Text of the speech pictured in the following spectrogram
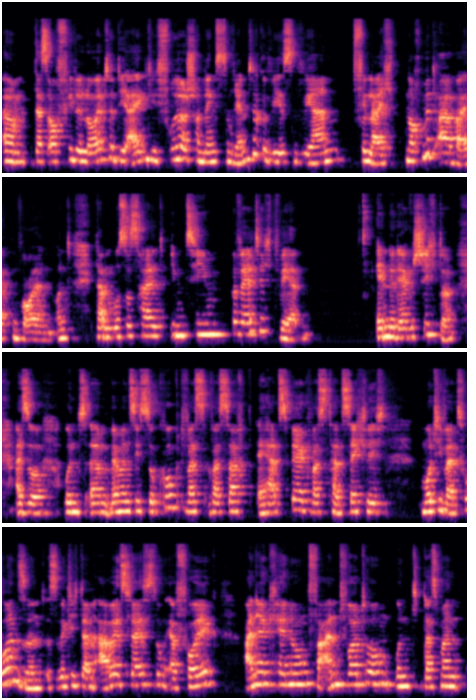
ähm, dass auch viele Leute, die eigentlich früher schon längst in Rente gewesen wären, vielleicht noch mitarbeiten wollen. Und dann muss es halt im Team bewältigt werden. Ende der Geschichte. Also, und ähm, wenn man sich so guckt, was, was sagt Herzberg, was tatsächlich Motivatoren sind, ist wirklich dann Arbeitsleistung, Erfolg Anerkennung, Verantwortung und dass man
